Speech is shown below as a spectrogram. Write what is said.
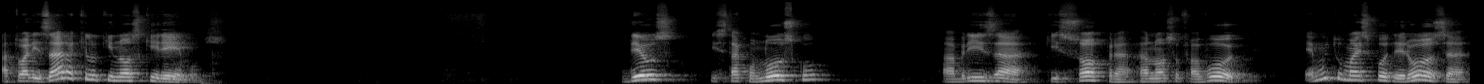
atualizar aquilo que nós queremos. Deus está conosco, a brisa que sopra a nosso favor é muito mais poderosa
